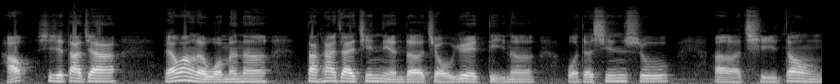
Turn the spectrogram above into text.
好，谢谢大家，不要忘了我们呢，大概在今年的九月底呢，我的新书呃启动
